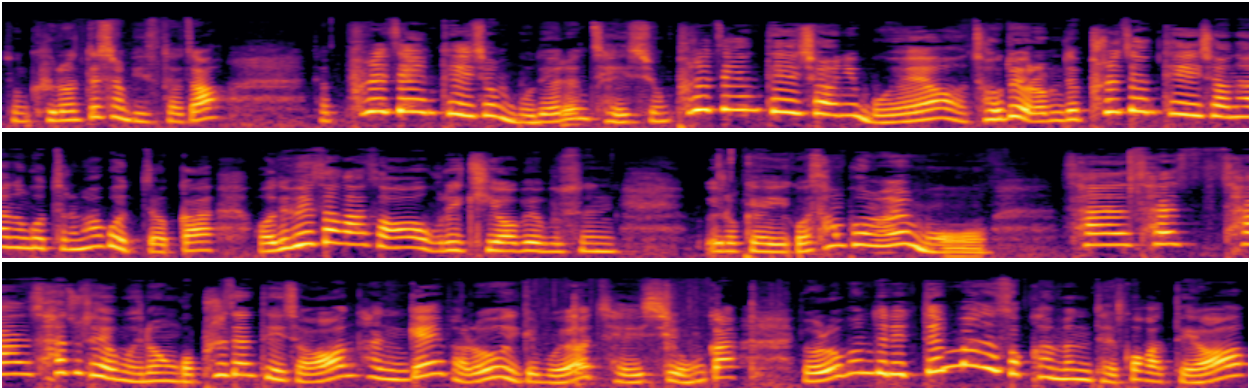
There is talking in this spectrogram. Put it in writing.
좀 그런 뜻이랑 비슷하죠? 자, 프레젠테이션 모델은 쉬운. 프레젠테이션이 뭐예요? 저도 여러분들 프레젠테이션 하는 것처럼 하고 있죠. 그러니까 어디 회사 가서 우리 기업에 무슨 이렇게 이거 상품을 뭐 사, 사, 사, 사주세요. 뭐 이런 거 프레젠테이션 하는 게 바로 이게 뭐예요? 쉬운. 그러니까 여러분들이 뜻만 해석하면 될 것 같아요.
